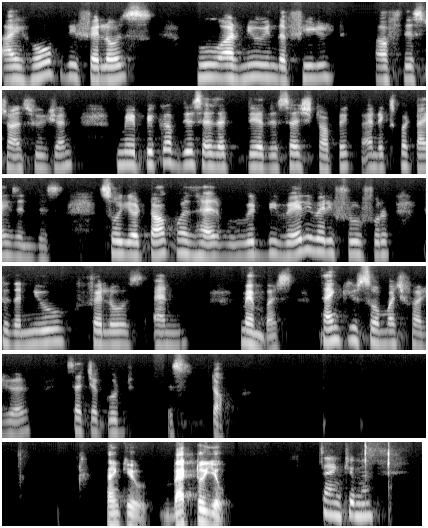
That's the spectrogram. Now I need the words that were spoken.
I hope the fellows who are new in the field of this transfusion may pick up this as a, their research topic and expertise in this. So your talk was would be very, very fruitful to the new fellows and members. Thank you so much for your such a good talk. Thank you. Back to you. Thank you, ma'am.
